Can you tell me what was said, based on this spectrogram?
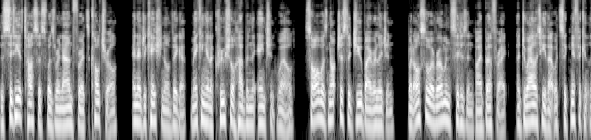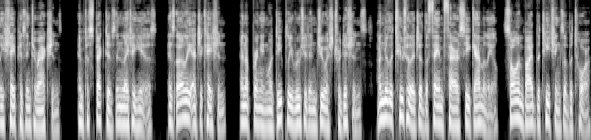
The city of Tarsus was renowned for its cultural and educational vigor, making it a crucial hub in the ancient world. Saul was not just a Jew by religion, but also a Roman citizen by birthright, a duality that would significantly shape his interactions and perspectives in later years. His early education and upbringing were deeply rooted in Jewish traditions. Under the tutelage of the famed Pharisee Gamaliel, Saul imbibed the teachings of the Torah,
